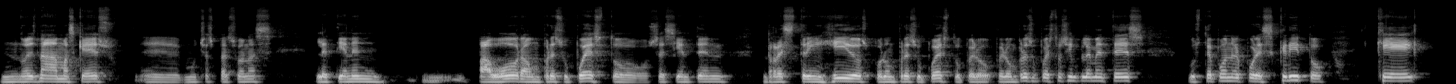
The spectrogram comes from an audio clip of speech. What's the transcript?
No es nada más que eso. Eh, muchas personas le tienen pavor a un presupuesto, se sienten restringidos por un presupuesto, pero, pero un presupuesto simplemente es usted poner por escrito qué,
